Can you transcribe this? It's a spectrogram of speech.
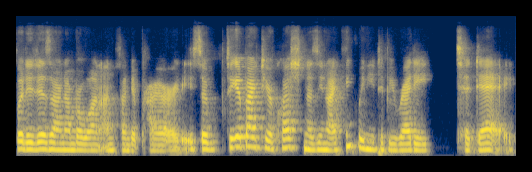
but it is our number one unfunded priority. So to get back to your question, is you know, I think we need to be ready today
